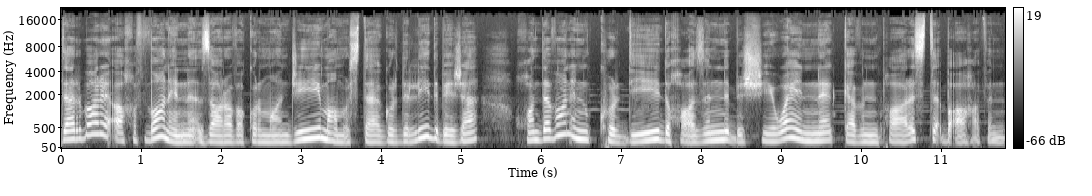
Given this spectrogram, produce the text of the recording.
دربار آخفوان زارا و کرمانجی مامرست گردلی دبیجه خواندوان کردی دخوازن به شیوین کون پارست با آخفن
